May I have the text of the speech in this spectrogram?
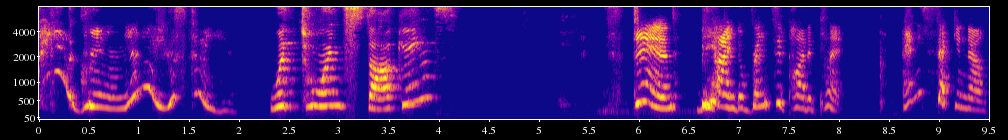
In the green room. You're not used to me here. With torn stockings? Stand behind the rented potted plant. Any second now,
